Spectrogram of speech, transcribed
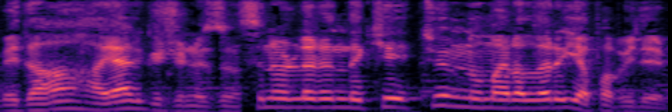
ve daha hayal gücünüzün sınırlarındaki tüm numaraları yapabilir.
